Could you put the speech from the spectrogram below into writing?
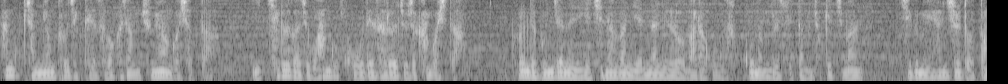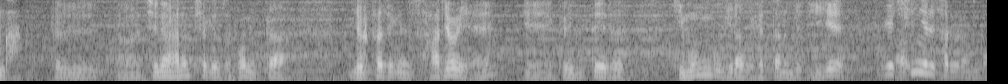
한국 점령 프로젝트에서 가장 중요한 것이었다. 이 책을 가지고 한국 고대사를 조작한 것이다. 그런데 문제는 이게 지나간 옛날 일로 말하고 웃고 넘길 수 있다면 좋겠지만 지금의 현실도 어떤가? 그 어, 진행하는 책에서 보니까 역사적인 사료에 예, 그 일대를 김운국이라고 했다는 거지 이게 이게 친일 사료란가?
